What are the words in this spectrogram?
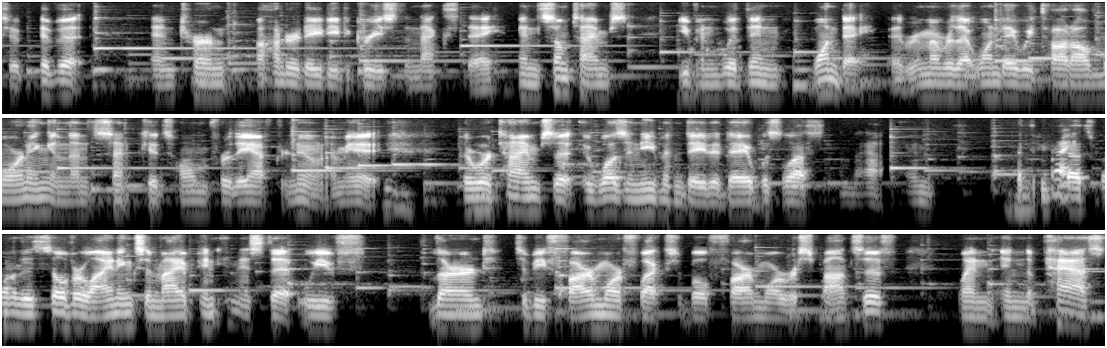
to pivot and turn 180 degrees the next day. And sometimes even within one day. Remember that one day we taught all morning and then sent kids home for the afternoon. I mean, it, there were times that it wasn't even day to day, it was less than that. And I think right. that's one of the silver linings, in my opinion, is that we've learned to be far more flexible, far more responsive. When in the past,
